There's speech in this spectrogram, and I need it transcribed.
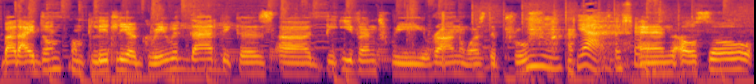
But I don't completely agree with that because uh, the event we ran was the proof. Mm-hmm. Yeah, for sure. and also,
